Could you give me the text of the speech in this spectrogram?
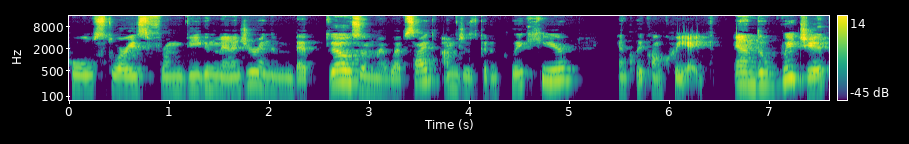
pull stories from Vegan Manager and embed those on my website, I'm just going to click here and click on Create. And the widget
